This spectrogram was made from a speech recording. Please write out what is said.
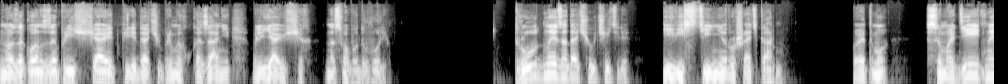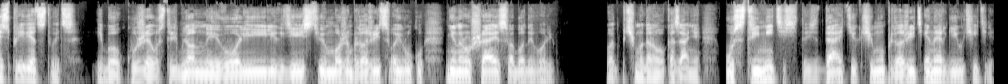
Но закон запрещает передачу прямых указаний, влияющих на свободу воли. Трудная задача учителя — и вести, не нарушать карму. Поэтому самодеятельность приветствуется, ибо к уже устремленной воле или к действию можем приложить свою руку, не нарушая свободы воли. Вот почему дано указание «устремитесь», то есть дайте к чему приложить энергии учителя.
